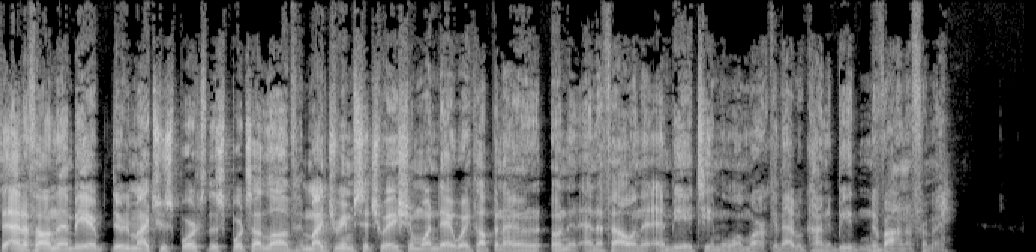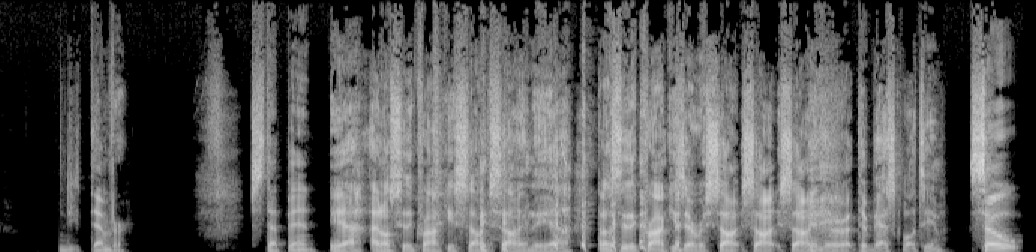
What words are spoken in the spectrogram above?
The NFL and the NBA, they're my two sports. They're sports I love. In my dream situation, one day I wake up and I own, own an NFL and an NBA team in one market. That would kind of be nirvana for me. Denver, step in. Yeah, I don't see the Kroenkes selling the. Uh, I don't see the Kroenkes ever sell, sell, selling their their basketball team, So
